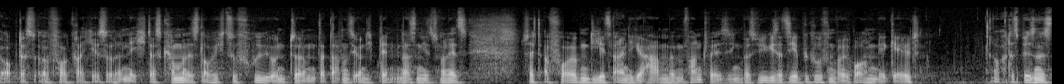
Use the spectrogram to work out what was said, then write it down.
ob das erfolgreich ist oder nicht. Das kann man, ist glaube ich zu früh und ähm, da darf man sich auch nicht blenden lassen, jetzt mal jetzt vielleicht Erfolgen, die jetzt einige haben beim Fundraising, was wie gesagt, sehr begrüßen, weil wir brauchen mehr Geld. Aber das Business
